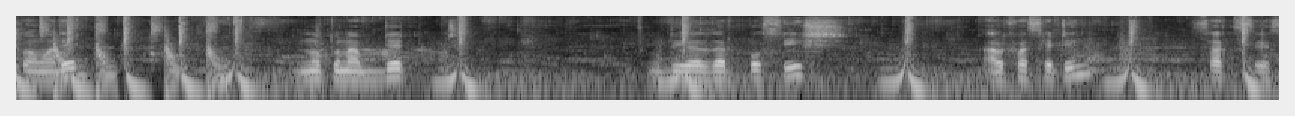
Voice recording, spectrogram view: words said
তো আমাদের নতুন আপডেট দুই হাজার পঁচিশ আলফা সেটিং সাকসেস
